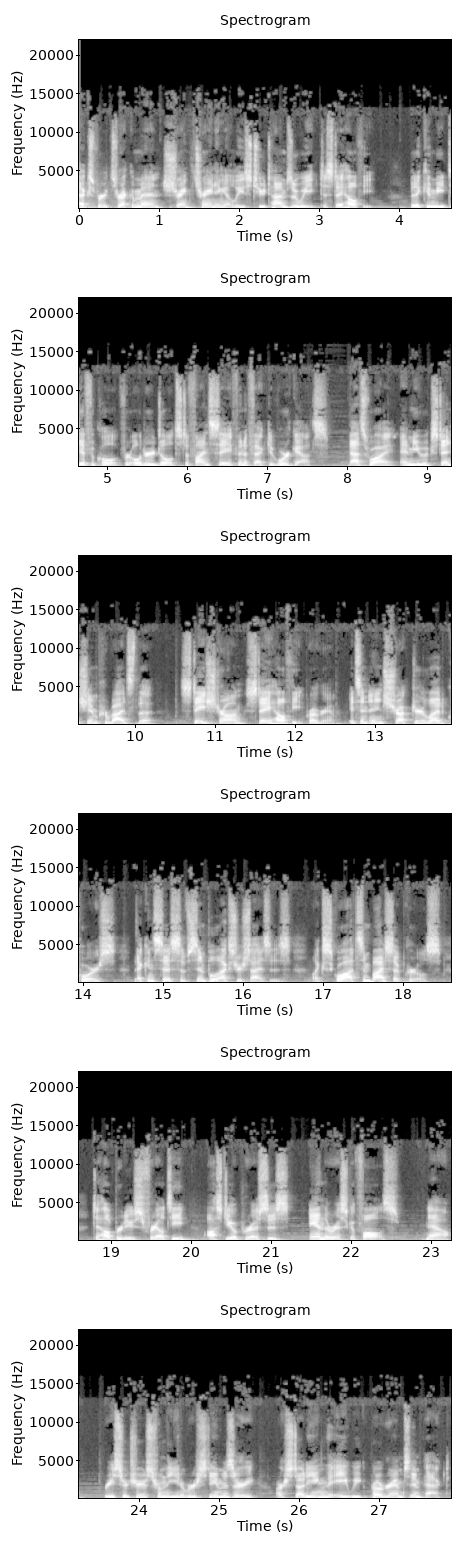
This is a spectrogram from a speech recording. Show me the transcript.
Experts recommend strength training at least two times a week to stay healthy, but it can be difficult for older adults to find safe and effective workouts. That's why MU Extension provides the Stay Strong, Stay Healthy program. It's an instructor led course that consists of simple exercises like squats and bicep curls to help reduce frailty, osteoporosis, and the risk of falls. Now, researchers from the University of Missouri are studying the eight week program's impact.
